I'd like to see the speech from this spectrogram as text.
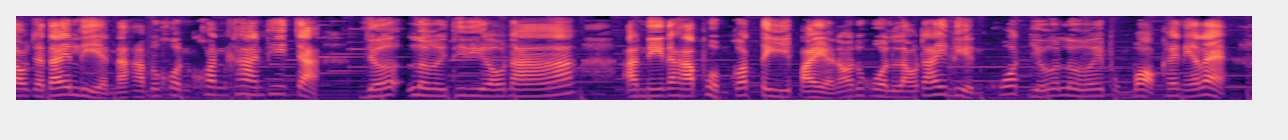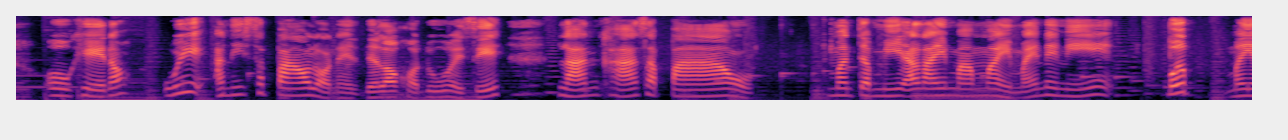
เราจะได้เหรียญนะครับ ทุกคนค่อนข้างที่จะเยอะเลยทีเดียวนะ อันนี้นะครับผมก็ตีไปอะเนาะทุกคนเราได้เหรียญโคตรเยอะเลย ผมบอกแค่นี้แหละ โอเคเนาะอุ๊ยอันนี้สปาวเหรอเนี่ยเดี๋ยวเราขอดูหน่อยสิร้านค้าสปาวมันจะมีอะไรมาใหม่ไหมในนี้ ปุ๊บไม่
